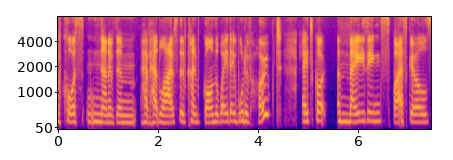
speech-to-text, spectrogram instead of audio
Of course, none of them have had lives that have kind of gone the way they would have hoped. It's got amazing Spice Girls,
